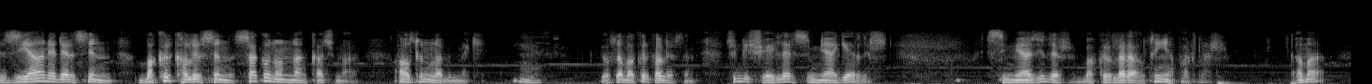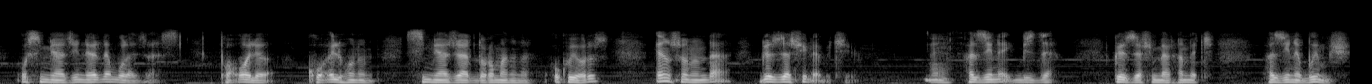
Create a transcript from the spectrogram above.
ziyan edersin, bakır kalırsın, sakın ondan kaçma. Altın olabilmek. Evet. Yoksa bakır kalırsın. Çünkü şeyler simyagerdir. Simyacıdır. Bakırları altın yaparlar. Ama o simyacıyı nereden bulacağız? Paolo Coelho'nun Simyacılar romanını okuyoruz. En sonunda gözyaşıyla bitiyor. Evet. Hazine bizde. Gözyaşı merhamet. Hazine buymuş.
